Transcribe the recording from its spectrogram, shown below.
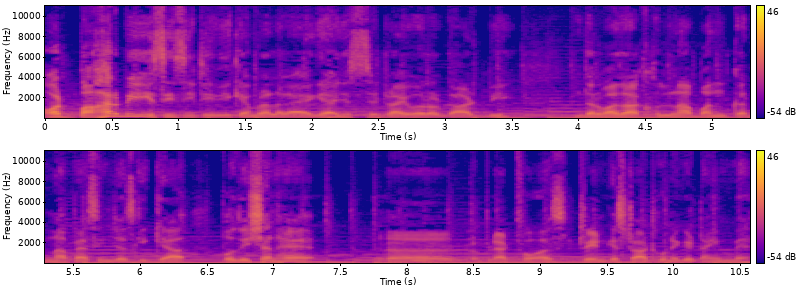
और बाहर भी सीसीटीवी कैमरा लगाया गया है, जिससे ड्राइवर और गार्ड भी दरवाज़ा खुलना, बंद करना पैसेंजर्स की क्या पोजीशन है प्लेटफॉर्म ट्रेन के स्टार्ट होने के टाइम में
